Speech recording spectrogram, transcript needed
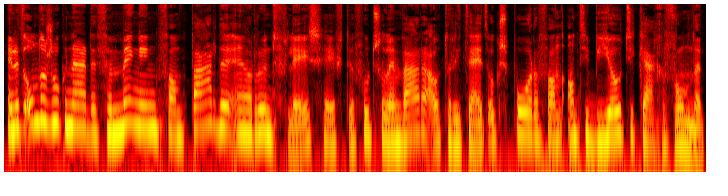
In het onderzoek naar de vermenging van paarden- en rundvlees... heeft de Voedsel- en Warenautoriteit ook sporen van antibiotica gevonden.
